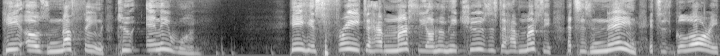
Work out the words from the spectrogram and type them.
He owes nothing to anyone. He is free to have mercy on whom he chooses to have mercy. That's his name, it's his glory,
